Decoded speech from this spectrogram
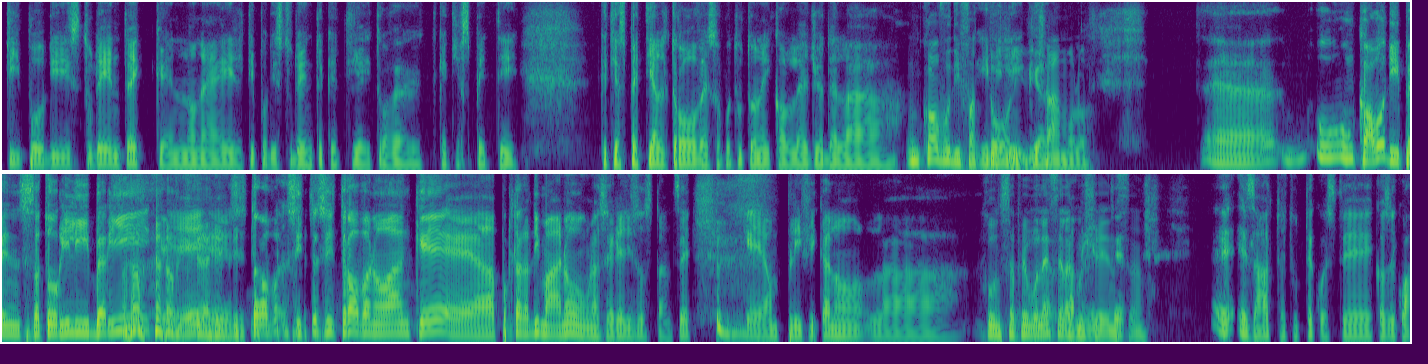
tipo di studente che non è il tipo di studente che ti, trove- che ti aspetti che ti aspetti altrove, soprattutto nei college della Un covo di League. diciamolo. eh, un covo di pensatori liberi che si, trova- si- si trovano anche eh, a portata di mano una serie di sostanze che amplificano la Consapevolezza e la la mente. Eh, esatto, e tutte queste cose qua.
